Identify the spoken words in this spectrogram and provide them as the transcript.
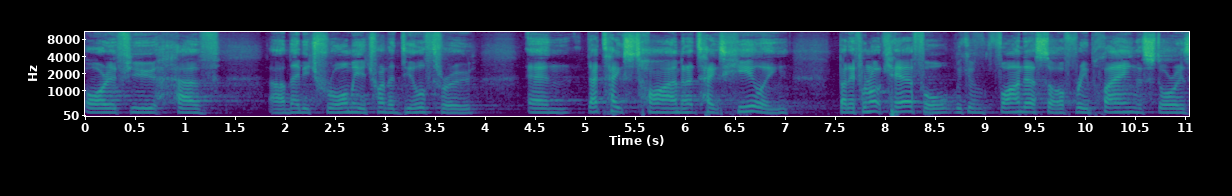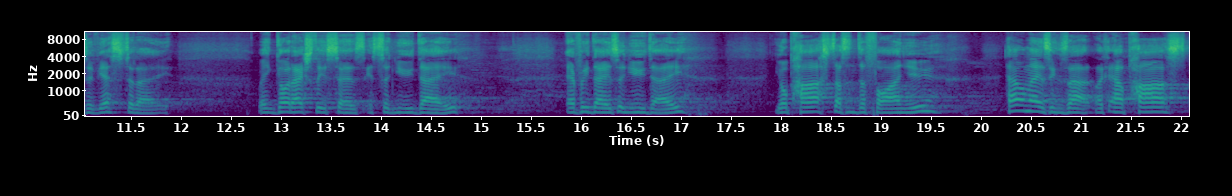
or if you have uh, maybe trauma you're trying to deal through. And that takes time and it takes healing. But if we're not careful, we can find ourselves replaying the stories of yesterday when God actually says it's a new day Every day is a new day. Your past doesn't define you. How amazing is that? Like our past,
